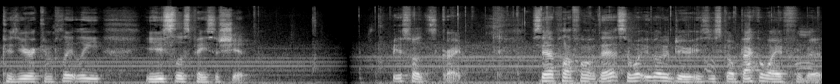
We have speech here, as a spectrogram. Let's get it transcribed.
because you're a completely useless piece of shit. This one's great. See that platform up there? So what you got to do is just go back away from it.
